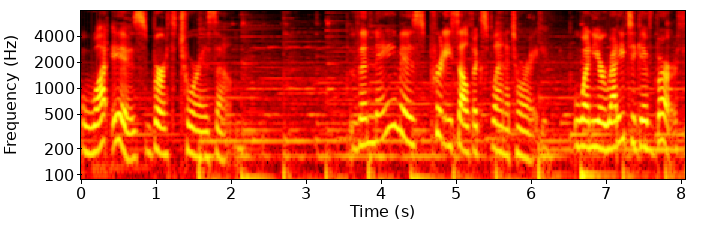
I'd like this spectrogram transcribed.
What is birth tourism? The name is pretty self explanatory. When you're ready to give birth,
